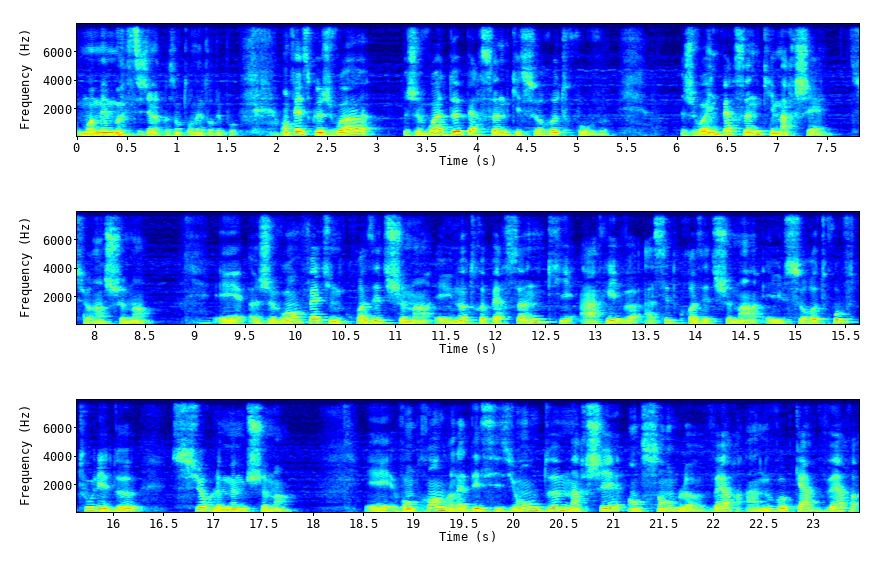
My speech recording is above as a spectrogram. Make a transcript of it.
Moi-même aussi, j'ai l'impression de tourner autour du pot. En fait, ce que je vois, je vois deux personnes qui se retrouvent. Je vois une personne qui marchait sur un chemin, et je vois en fait une croisée de chemin, et une autre personne qui arrive à cette croisée de chemin, et ils se retrouvent tous les deux sur le même chemin et vont prendre la décision de marcher ensemble vers un nouveau cap, vers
